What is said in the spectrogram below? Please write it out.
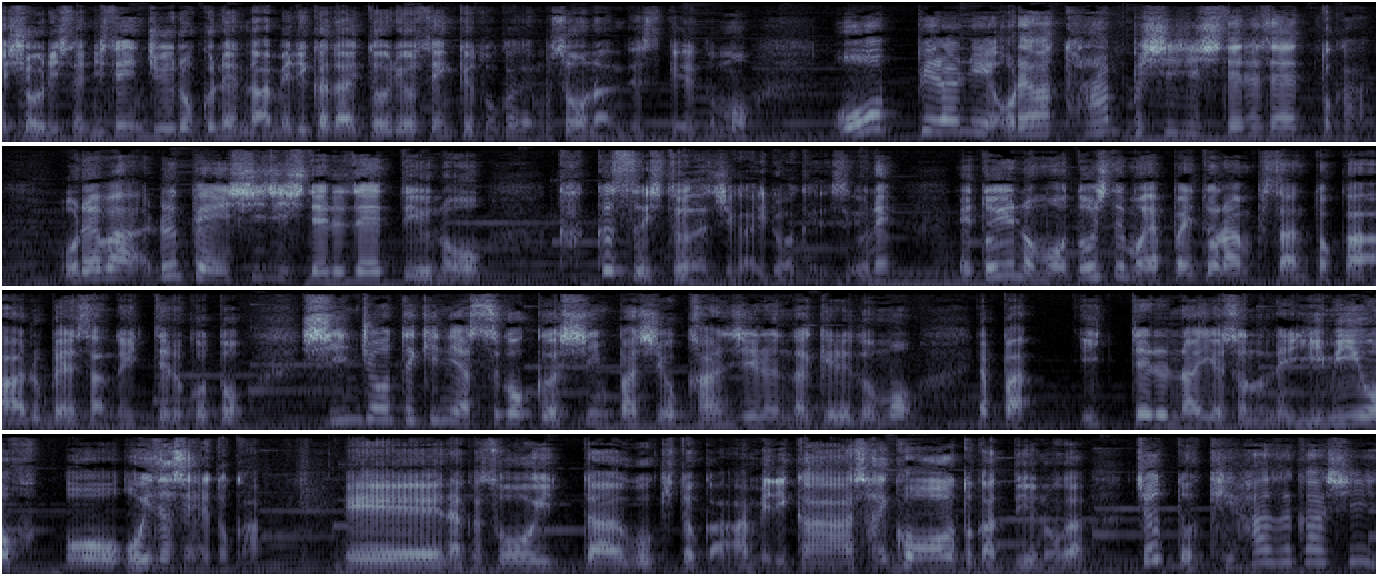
ー、勝利した2016年のアメリカ大統領選挙とかでもそうなんですけれども、大っぴらに俺はトランプ支持してるぜとか、俺はルペン支持してるぜっていうのを隠す人たちがいるわけですよね。えというのも、どうしてもやっぱりトランプさんとかルペンさんの言ってること、心情的にはすごくシンパシーを感じるんだけれども、やっぱ言ってる内容、そのね、移民を追い出せとか、えー、なんかそういった動きとか、アメリカ最高とかっていうのが、ちょっと気恥ずかしい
